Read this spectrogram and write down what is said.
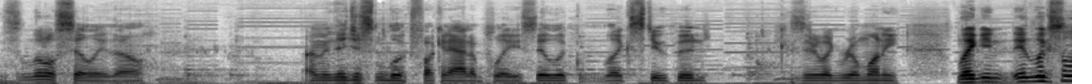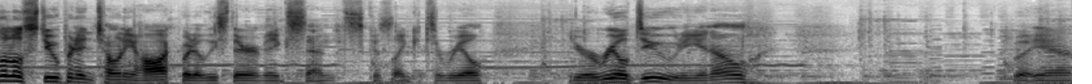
it's a little silly, though. I mean, they just look fucking out of place. They look, like, stupid. Because they're, like, real money. Like, it, it looks a little stupid in Tony Hawk, but at least there it makes sense. Because, like, it's a real... You're a real dude, you know? But, yeah.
